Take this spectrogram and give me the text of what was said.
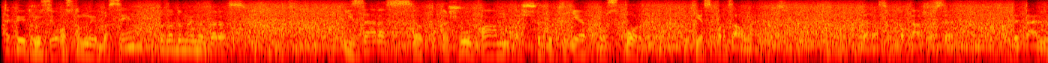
Такий, друзі, основний басейн позаду мене зараз. І зараз е, покажу вам, що тут є по спорту. Тут є спортзал навіть. Зараз вам покажу все детально.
